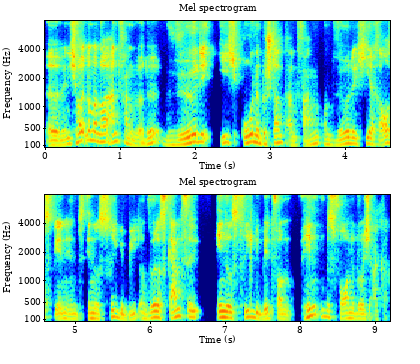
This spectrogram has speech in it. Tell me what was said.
äh, wenn ich heute nochmal neu anfangen würde, würde ich ohne Bestand anfangen und würde hier rausgehen ins Industriegebiet und würde das ganze Industriegebiet von hinten bis vorne durchackern.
